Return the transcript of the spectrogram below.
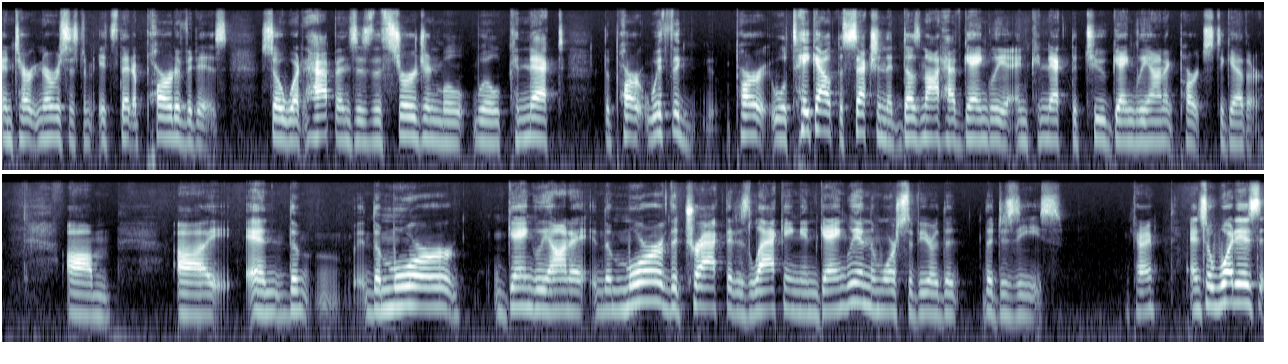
enteric nervous system. It's that a part of it is. So what happens is the surgeon will will connect the part with the part will take out the section that does not have ganglia and connect the two ganglionic parts together. Um, uh, and the the more ganglionic, the more of the tract that is lacking in ganglion, the more severe the, the disease. Okay? And so what is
